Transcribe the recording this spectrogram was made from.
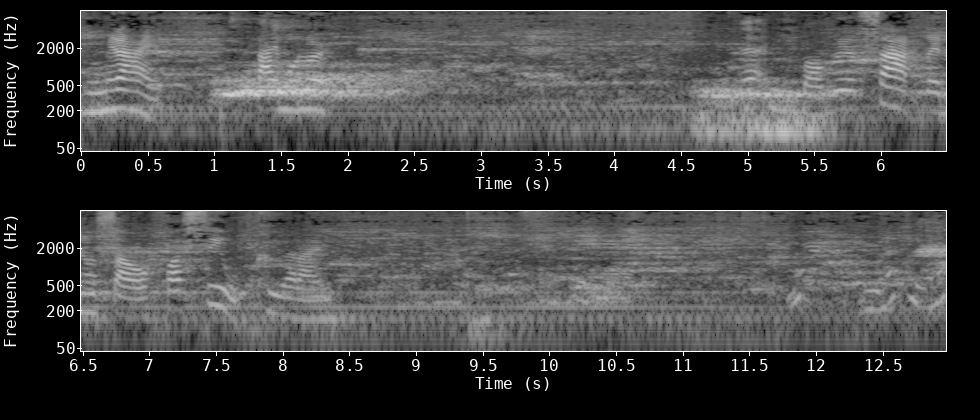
อยู่ไม่ได้ ตายหมดเลย และมีบอกด้วยซากไดโนเสาร์ฟอสซิลคืออะไรดูนะดูนะ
